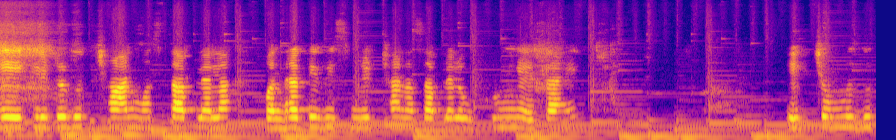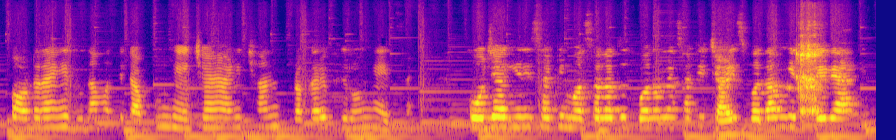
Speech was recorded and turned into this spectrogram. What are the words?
हे एक लिटर दूध छान मस्त आपल्याला पंधरा ते वीस मिनिट छान असं आपल्याला उकळून घ्यायचं आहे. एक चम्मच दूध पावडर आहे. हे दुधामध्ये टाकून घ्यायचे आहे आणि छान प्रकारे फिरवून घ्यायचं आहे. कोजागिरीसाठी मसाला दूध बनवण्यासाठी चाळीस बदाम घेतलेले आहे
